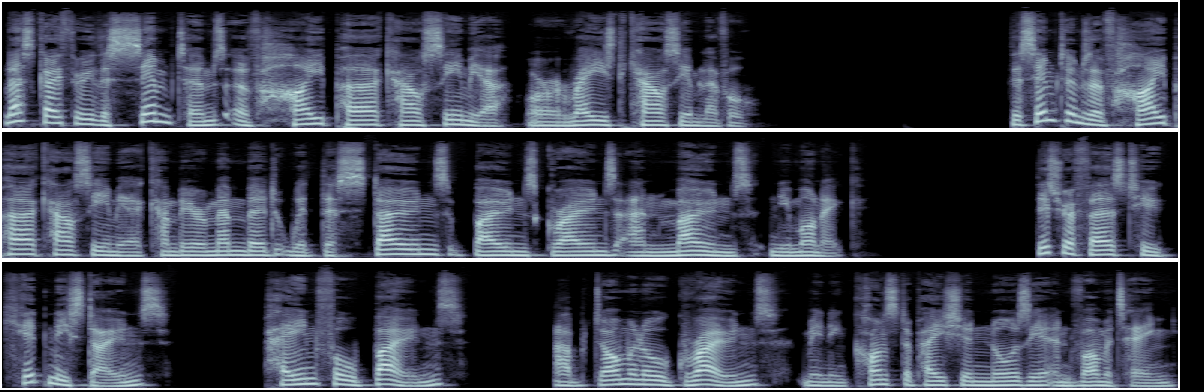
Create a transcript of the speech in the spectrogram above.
Let's go through the symptoms of hypercalcemia or a raised calcium level. The symptoms of hypercalcemia can be remembered with the stones, bones, groans, and moans mnemonic. This refers to kidney stones, painful bones, abdominal groans, meaning constipation, nausea, and vomiting,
